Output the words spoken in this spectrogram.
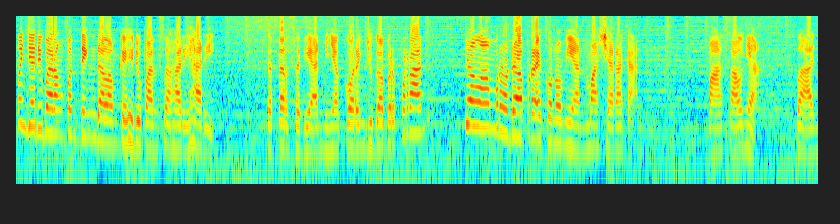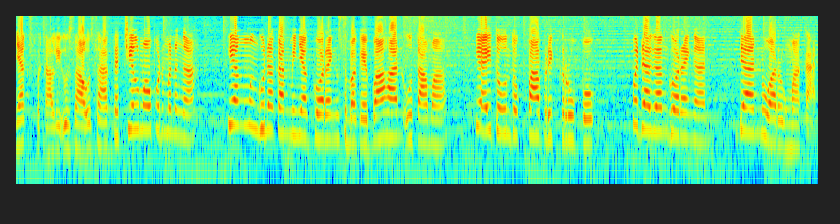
menjadi barang penting dalam kehidupan sehari-hari. Ketersediaan minyak goreng juga berperan dalam roda perekonomian masyarakat. Pasalnya, banyak sekali usaha-usaha kecil maupun menengah yang menggunakan minyak goreng sebagai bahan utama, yaitu untuk pabrik kerupuk, pedagang gorengan, dan warung makan.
